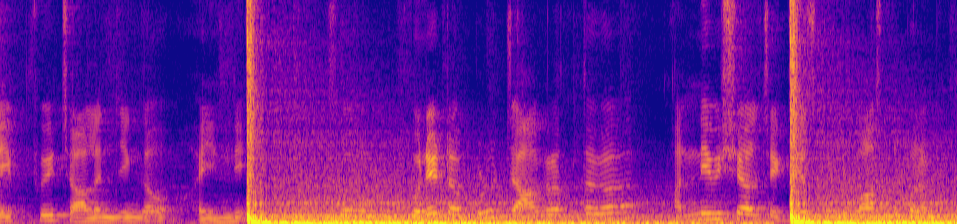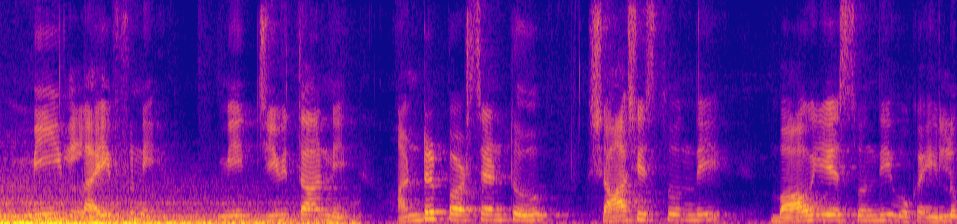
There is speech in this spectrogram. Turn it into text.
లైఫ్ ఛాలెంజింగ్గా అయింది. సో కొనేటప్పుడు జాగ్రత్తగా అన్ని విషయాలు చెక్ చేసుకుంటూ వాస్తుపరంగా మీ లైఫ్ని మీ జీవితాన్ని హండ్రెడ్ పర్సెంట్ శాసిస్తుంది బాగు చేస్తుంది ఒక ఇల్లు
